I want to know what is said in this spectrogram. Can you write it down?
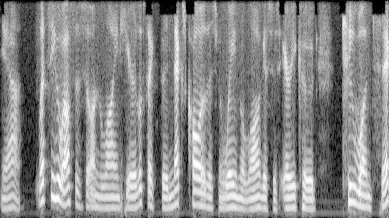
Yeah. Let's see who else is on the line here. It looks like the next caller that's been waiting the longest is area code 216.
